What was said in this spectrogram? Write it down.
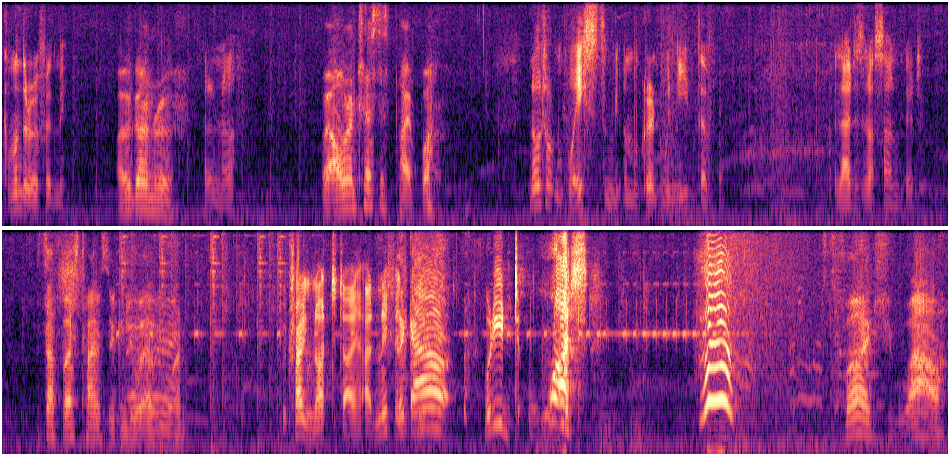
Come on the roof with me. Are we going roof? I don't know. Wait, I want to test this pipe bomb. No, don't waste them. I'm. We need them. Well, that does not sound good. It's our first time, so we can do whatever we want. We're trying not to die. I don't know if it's Look out! What are you do- What? Fudge! Wow.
